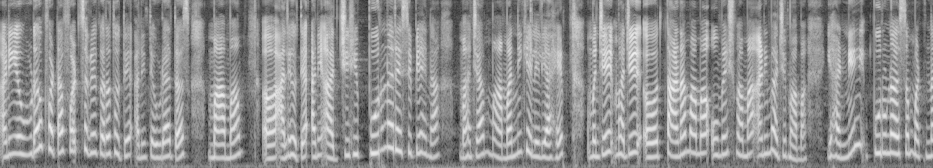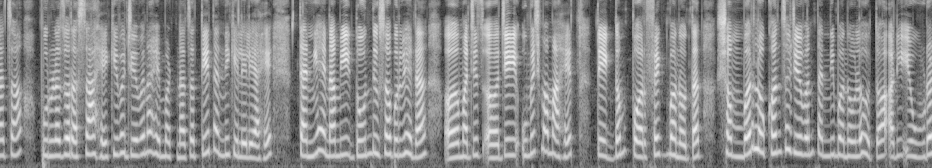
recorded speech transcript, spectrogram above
आणि एवढं फटाफट सगळे करत होते आणि तेवढ्यातच मामा आले होते. आणि आजची ही पूर्ण रेसिपी आहे ना माझ्या मामांनी केलेली आहे. म्हणजे माझे ताणा मामा उमेश मामा आणि माझे मामा ह्यांनी पूर्ण असं मटणाचा पूर्ण जो रस्सा आहे किंवा जेवण आहे मटणाचं ते त्यांनी केलेले आहे. त्यांनी आहे ना मी दोन दिवसापूर्वी आहे ना माझे जे उमेश मामा आहेत ते एकदम परफेक्ट बनवतात. शंभर लोकांचं जेवण त्यांनी बनवलं होतं आणि एवढं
